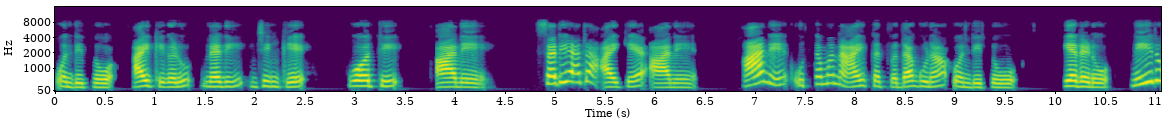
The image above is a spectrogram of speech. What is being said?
ಹೊಂದಿತ್ತು. ಆಯ್ಕೆಗಳು, ನದಿ, ಜಿಂಕೆ ಕೋತಿ ಆನೆ. ಸರಿಯಾದ ಆಯ್ಕೆ, ಆನೆ. ಆನೆ ಉತ್ತಮ ನಾಯಕತ್ವದ ಗುಣ ಹೊಂದಿತ್ತು. ಎರಡು, ನೀರು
